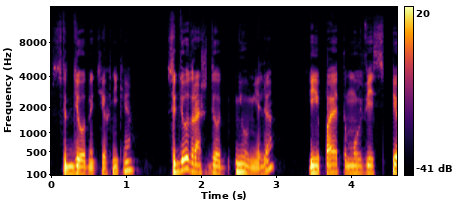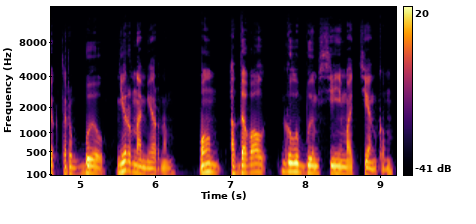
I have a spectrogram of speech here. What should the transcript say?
светодиодной техники. Светодиоды раньше делать не умели, и поэтому весь спектр был неравномерным. Он отдавал голубым, синим оттенкам.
